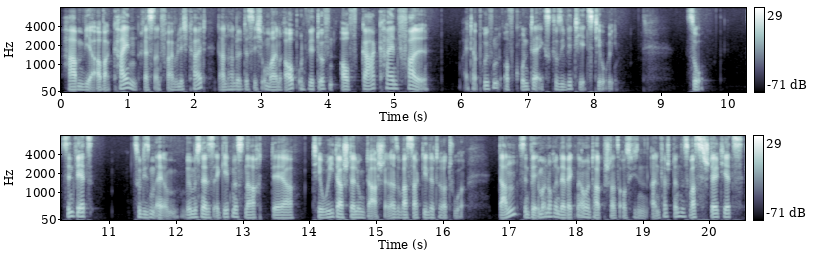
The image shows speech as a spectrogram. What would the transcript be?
Haben wir aber keinen Rest an Freiwilligkeit, dann handelt es sich um einen Raub und wir dürfen auf gar keinen Fall weiterprüfen aufgrund der Exklusivitätstheorie. So, sind wir jetzt zu diesem, äh, wir müssen ja das Ergebnis nach der Theoriedarstellung darstellen. Also was sagt die Literatur? Dann sind wir immer noch in der Wegnahme und Tatbestandsausschließenden Einverständnis. Was stellt jetzt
